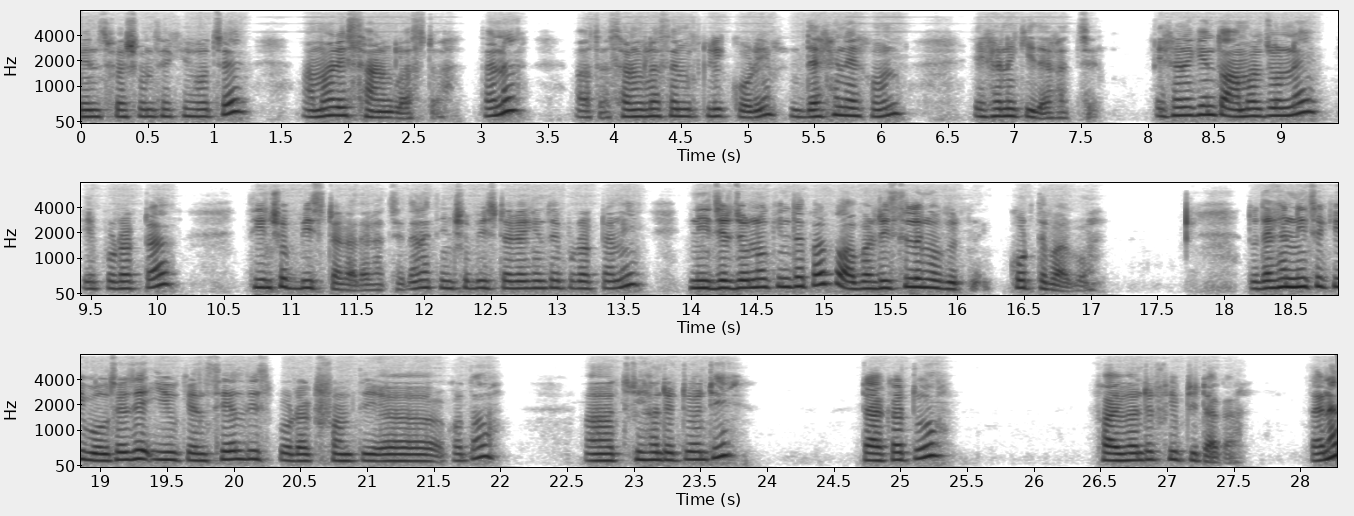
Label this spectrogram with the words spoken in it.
মেন্স ফ্যাশন থেকে হচ্ছে আমার এই সানগ্লাসটা তাই না? আচ্ছা সানগ্লাস আমি ক্লিক করি। দেখেন এখন এখানে কি দেখাচ্ছে। এখানে কিন্তু আমার জন্য এই প্রোডাক্টটা তিনশো বিশ টাকা দেখাচ্ছে, তাই না? তিনশো বিশ টাকায় কিন্তু এই প্রোডাক্টটা আমি নিজের জন্য কিনতে পারব, আবার রিসেলিংও করতে পারব। তো দেখেন নিচে কি বলছে যে you can sell this product from কত? থ্রি হান্ড্রেড টোয়েন্টি টাকা টু ফাইভ হান্ড্রেড ফিফটি টাকা, তাই না?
